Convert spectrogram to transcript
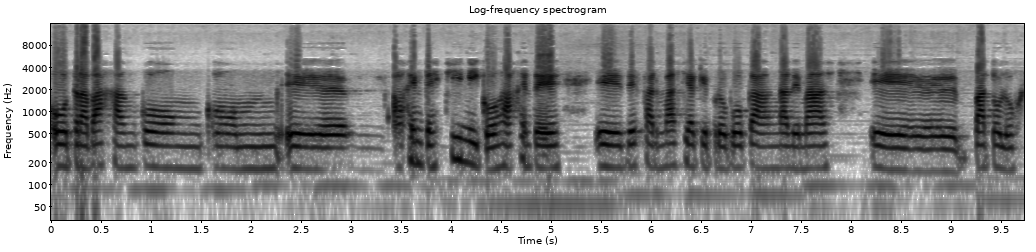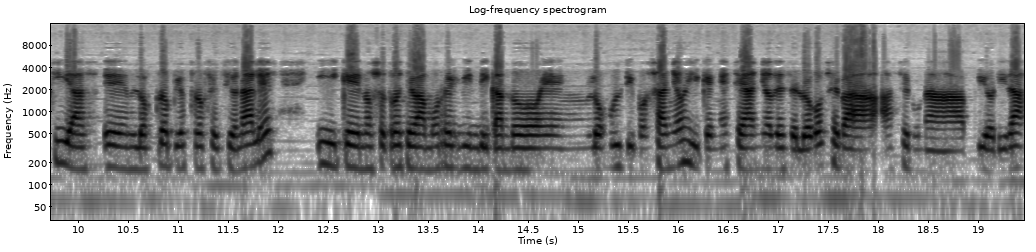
o trabajan con, con agentes químicos, agentes de farmacia que provocan además patologías en los propios profesionales y que nosotros llevamos reivindicando en los últimos años y que en este año desde luego se va a hacer una prioridad.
